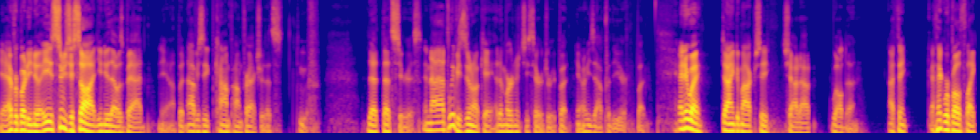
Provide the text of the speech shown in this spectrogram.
yeah, everybody knew. As soon as you saw it, you knew that was bad. Yeah, but obviously compound fracture. That's oof. That that's serious. And I, I believe he's doing okay at emergency surgery, but you know he's out for the year. But anyway, dying democracy. Shout out. Well done. I think I think we're both like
